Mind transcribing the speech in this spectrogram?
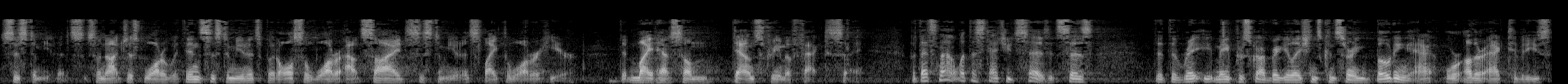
system units. So not just water within system units, but also water outside system units, like the water here, that might have some downstream effect, say. But that's not what the statute says. It says that the re- may prescribe regulations concerning boating or other activities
